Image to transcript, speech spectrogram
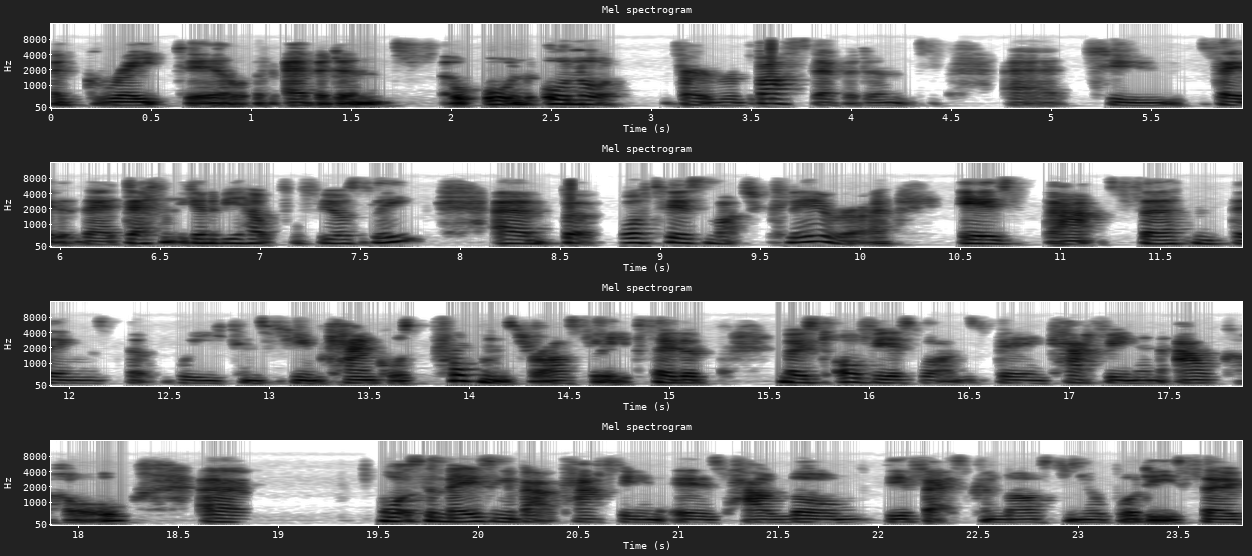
a great deal of evidence or, or, or not very robust evidence uh, to say that they're definitely going to be helpful for your sleep. Um, but what is much clearer is that certain things that we consume can cause problems for our sleep. So the most obvious ones being caffeine and alcohol. Um, what's amazing about caffeine is how long the effects can last in your body. So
